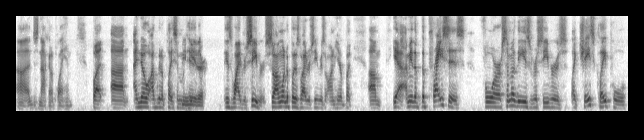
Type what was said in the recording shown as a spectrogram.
Uh, I'm just not going to play him. But um, I know I'm going to play some Me of his, his wide receivers. So I wanted to put his wide receivers on here. But um, yeah, I mean, the, the prices for some of these receivers, like Chase Claypool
